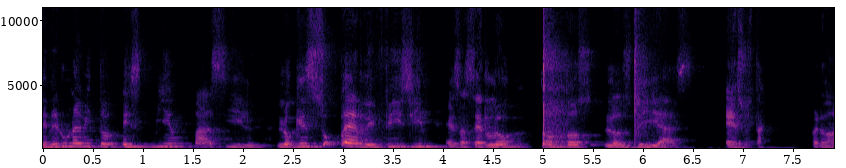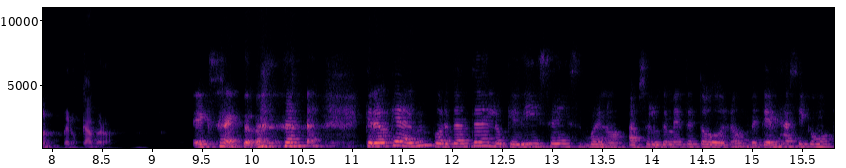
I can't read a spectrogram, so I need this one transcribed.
tener un hábito es bien fácil. Lo que es súper difícil es hacerlo todos los días. Eso está, perdón, pero cabrón. Exacto. Creo que algo importante de lo que dices, bueno, absolutamente todo, ¿no? Me tienes así como,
